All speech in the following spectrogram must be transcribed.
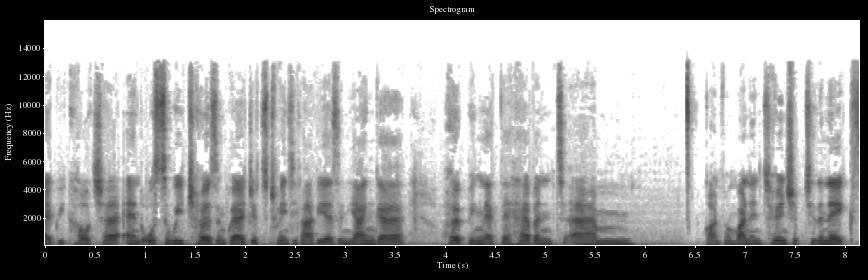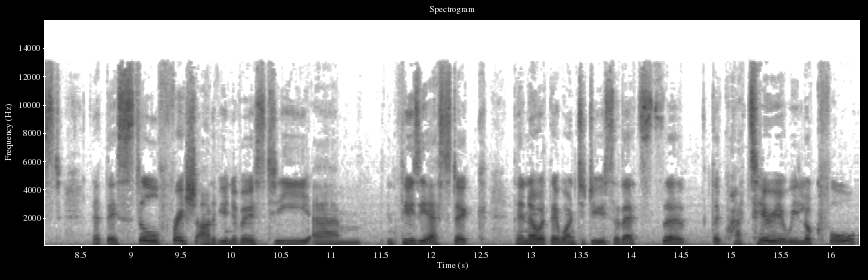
agriculture, and also we've chosen graduates 25 years and younger, hoping that they haven't. Um, gone from one internship to the next, that they're still fresh out of university, um, enthusiastic, they know what they want to do. So that's the, the criteria we look for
